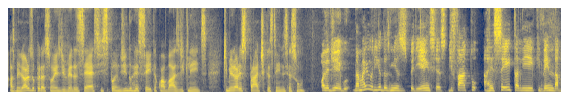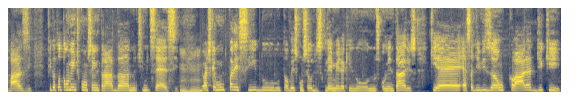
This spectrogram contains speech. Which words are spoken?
as melhores operações de vendas CS expandindo receita com a base de clientes? Que melhores práticas tem nesse assunto? Olha, Diego, na maioria das minhas experiências, de fato, a receita ali que vem da base fica totalmente concentrada no time de CS. Uhum. Eu acho que é muito parecido, talvez, com o seu disclaimer aqui no, nos comentários, que é essa divisão clara de que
